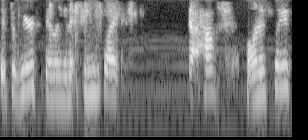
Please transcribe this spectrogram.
it's a weird feeling, and it seems like that house honestly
